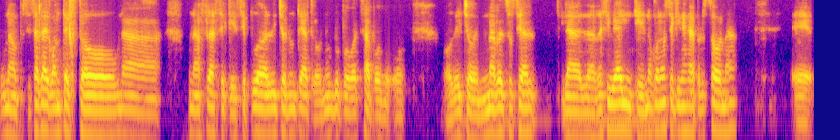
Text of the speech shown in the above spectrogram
uno se saca de contexto una, una frase que se pudo haber dicho en un teatro, en un grupo de WhatsApp o, o, de hecho en una red social y la, recibe alguien que no conoce quién es la persona, eh,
